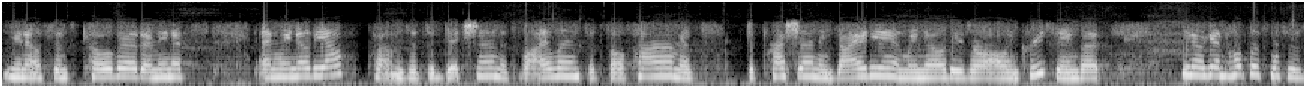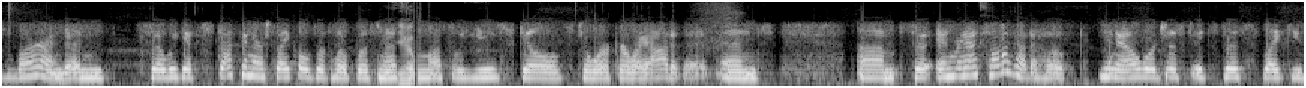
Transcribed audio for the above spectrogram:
You know, since COVID. I mean, it's and we know the outcomes. It's addiction, it's violence, it's self-harm, it's depression, anxiety, and we know these are all increasing. But you know, again, hopelessness is learned, and so we get stuck in our cycles of hopelessness yep. unless we use skills to work our way out of it. And um, so, and we're not taught how to hope. You know, we're just it's this, like you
